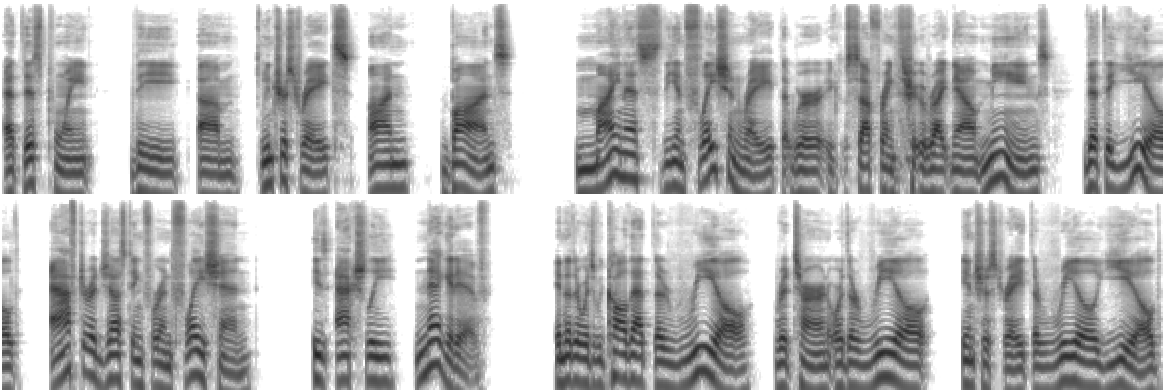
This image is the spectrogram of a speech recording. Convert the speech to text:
at this point the um, interest rates on bonds minus the inflation rate that we're suffering through right now means that the yield after adjusting for inflation is actually negative. In other words, we call that the real return or the real interest rate, the real yield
